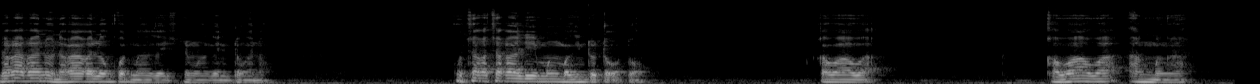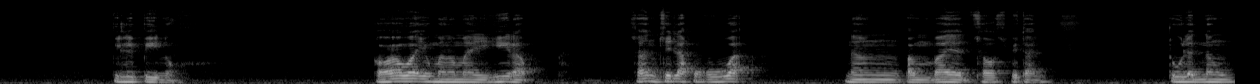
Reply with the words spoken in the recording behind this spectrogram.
Nakakano, nakakalungkot mga guys ng mga ganitong ano. Kung sakasakali mang maging totoo to, kawawa. Kawawa ang mga Pilipino. Kawawa yung mga mahihirap. Saan sila kukuha ng pambayad sa hospital? Tulad ng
